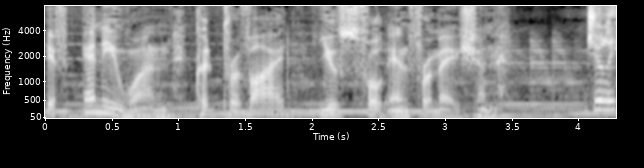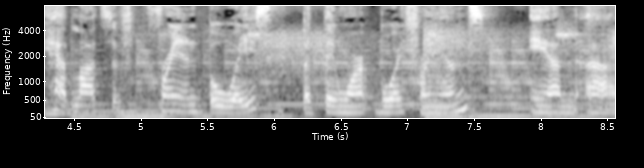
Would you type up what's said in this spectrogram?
if anyone could provide useful information. Julie had lots of friend boys, but they weren't boyfriends, and uh,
